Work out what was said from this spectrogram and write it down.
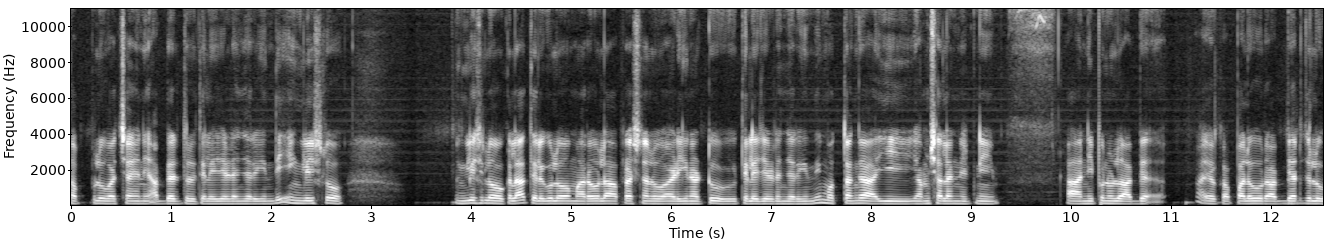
తప్పులు వచ్చాయని అభ్యర్థులు తెలియజేయడం జరిగింది. ఇంగ్లీష్లో ఇంగ్లీష్లో ఒకలా తెలుగులో మరోలా ప్రశ్నలు అడిగినట్టు తెలియజేయడం జరిగింది. మొత్తంగా ఈ అంశాలన్నింటినీ నిపుణులు అభ్య ఆ యొక్క పలువురు అభ్యర్థులు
